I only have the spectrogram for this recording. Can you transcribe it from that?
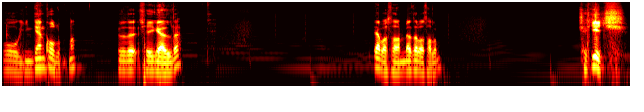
Oo ingen kolluk lan. Şurada şey geldi. Ya basalım ya da basalım. Çekiç.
